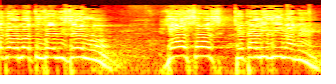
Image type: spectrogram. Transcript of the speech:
άγαλμα του Βενιζέλου. Γεια σας και καλή δύναμη.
